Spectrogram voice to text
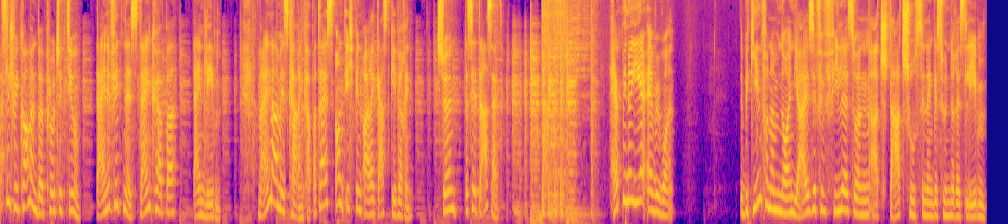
Herzlich willkommen bei Project You. Deine Fitness, dein Körper, dein Leben. Mein Name ist Karin Kapperteis und ich bin eure Gastgeberin. Schön, dass ihr da seid. Happy New Year, everyone! Der Beginn von einem neuen Jahr ist ja für viele so eine Art Startschuss in ein gesünderes Leben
